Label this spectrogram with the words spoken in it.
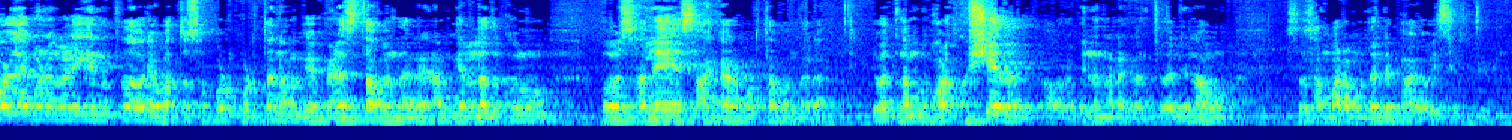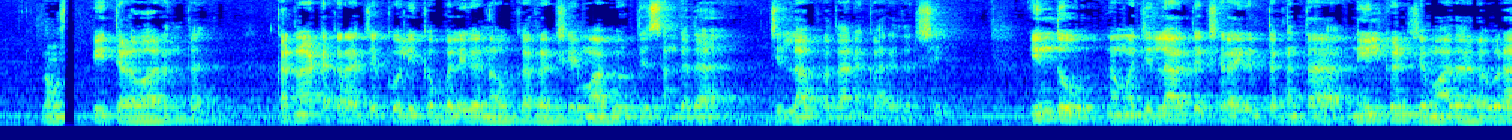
ಒಳ್ಳೆ ಗುಣಗಳಿಗೆ ಏನಂತದ ಅವ್ರು ಯಾವತ್ತೂ ಸಪೋರ್ಟ್ ಕೊಡ್ತಾ ನಮಗೆ ಬೆಳೆಸ್ತಾ ಬಂದಾರೆ. ನಮಗೆಲ್ಲದಕ್ಕೂ ಎಲ್ಲದಕ್ಕೂ ಸಲಹೆ, ಸಹಕಾರ ಕೊಡ್ತಾ ಬಂದಾರೆ. ಇವತ್ತು ನಮ್ಗೆ ಭಾಳ ಖುಷಿ ಅದ ಅವ್ರ ಅಭಿನಂದನಾ ಗ್ರಂಥದಲ್ಲಿ ನಾವು ಸಮಾರಂಭದಲ್ಲಿ ಭಾಗವಹಿಸಿರ್ತೀವಿ. ನಮಸ್ತೆ ಪಿ ತೆಳವಾರ್ ಅಂತ ಕರ್ನಾಟಕ ರಾಜ್ಯ ಕೋಲಿ ಕಬ್ಬಲಿಗ ನೌಕರರ ಕ್ಷೇಮಾಭಿವೃದ್ಧಿ ಸಂಘದ ಜಿಲ್ಲಾ ಪ್ರಧಾನ ಕಾರ್ಯದರ್ಶಿ. ಇಂದು ನಮ್ಮ ಜಿಲ್ಲಾ ಅಧ್ಯಕ್ಷರಾಗಿರ್ತಕ್ಕಂಥ ನೀಲ್ಕಂಠ್ ಜಮಾದಾರ್ ಅವರ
